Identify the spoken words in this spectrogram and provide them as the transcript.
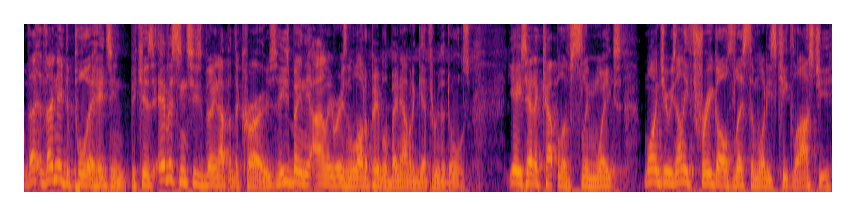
they, they need to pull their heads in because ever since he's been up at the Crows, he's been the only reason a lot of people have been able to get through the doors. Yeah, he's had a couple of slim weeks. Mind you, he's only three goals less than what he's kicked last year.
